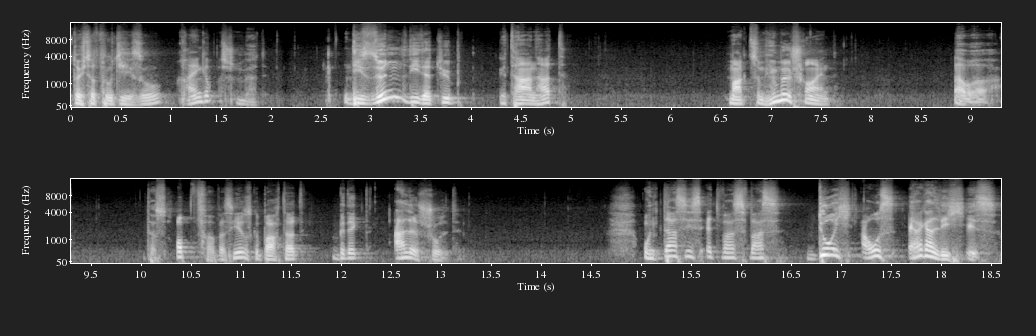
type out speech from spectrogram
durch das Blut Jesu reingewaschen wird. Die Sünde, die der Typ getan hat, mag zum Himmel schreien, aber das Opfer, was Jesus gebracht hat, bedeckt alle Schuld. Und das ist etwas, was durchaus ärgerlich ist.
